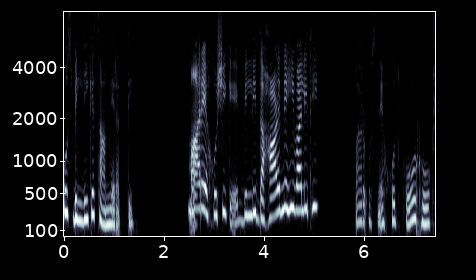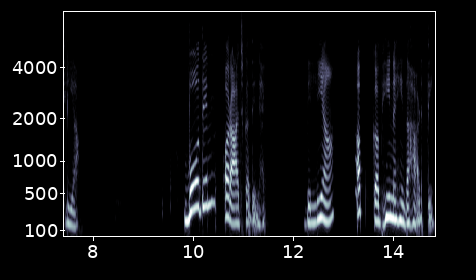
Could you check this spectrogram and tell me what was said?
उस बिल्ली के सामने रख दी। मारे खुशी के बिल्ली दहाड़ने ही वाली थी, पर उसने खुद को रोक लिया। वो दिन और आज का दिन है। बिल्लियाँ अब कभी नहीं दहाड़ती।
